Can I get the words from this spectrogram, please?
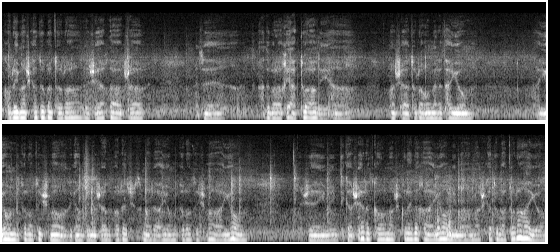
קוראים מה שכתוב בתורה, זה שייך לעכשיו, זה הדבר הכי אקטואלי. מה שהתורה אומרת היום. היום בקולות תשמעו, זה גם כן אפשר לפרט שזה מה זה היום בקולות תשמעו, היום, שאם תקשר את כל מה שקורה לך היום עם מה שכתוב בתורה היום,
